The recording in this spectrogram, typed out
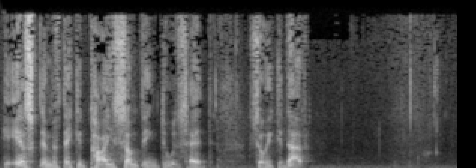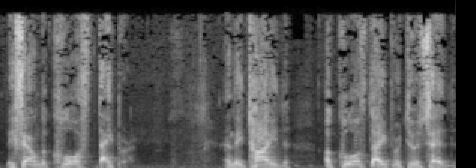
he asked them if they could tie something to his head so he could daven they found a cloth diaper. And they tied a cloth diaper to his head,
